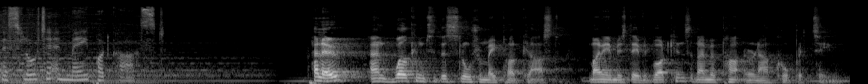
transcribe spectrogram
the Slaughter and May podcast. Hello, and welcome to the Slaughter and May podcast. My name is David Watkins, and I'm a partner in our corporate team.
